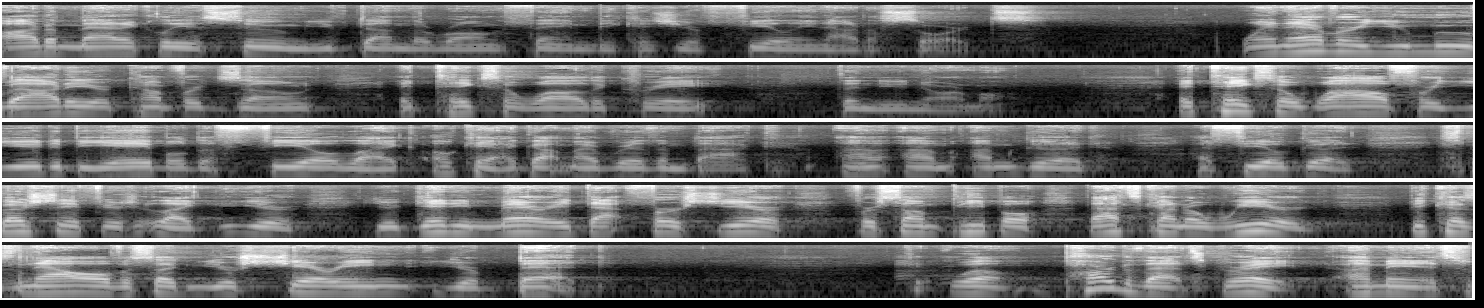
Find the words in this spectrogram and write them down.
automatically assume you've done the wrong thing because you're feeling out of sorts. Whenever you move out of your comfort zone, it takes a while to create the new normal it takes a while for you to be able to feel like, okay, I got my rhythm back. I'm, I'm good. I feel good. Especially if you're like you're you're getting married that first year. For some people, that's kind of weird because now all of a sudden you're sharing your bed. Well, part of that's great. I mean, it's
